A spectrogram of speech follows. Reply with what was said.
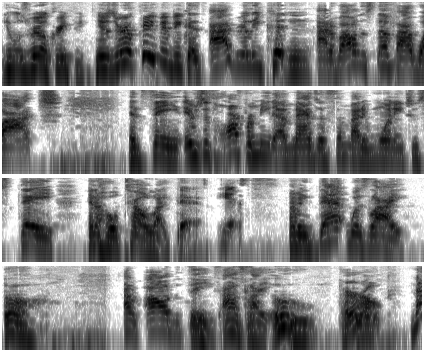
It was real creepy. It was real creepy because I really couldn't, out of all the stuff I watch and seen, it was just hard for me to imagine somebody wanting to stay in a hotel like that. Yes. I mean, that was like, oh, out of all the things, I was like, oh, girl, not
